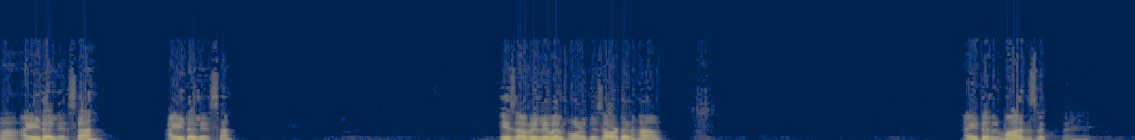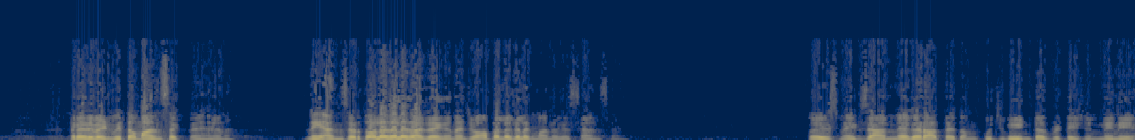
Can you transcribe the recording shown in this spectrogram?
हाँ आइडल ऐसा आइडल ऐसा is available for this order हाँ। आइडल मान सकते हैं। रेलिवेंट भी तो मान सकते हैं ना? नहीं आंसर तो अलग अलग आ जाएगा ना, जो आप अलग अलग मानोगे इससे आंसर तो इसमें एग्ज़ाम में अगर आता है तो हम कुछ भी इंटरप्रिटेशन नहीं नहीं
